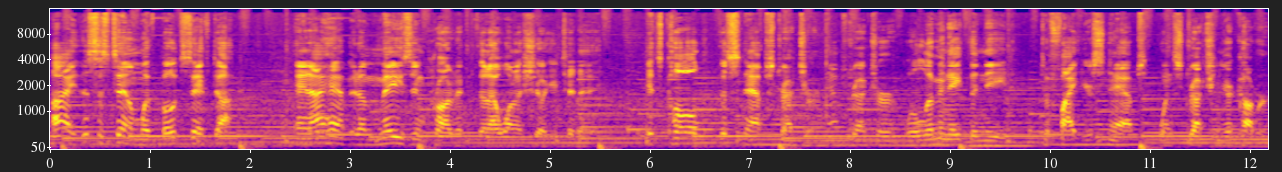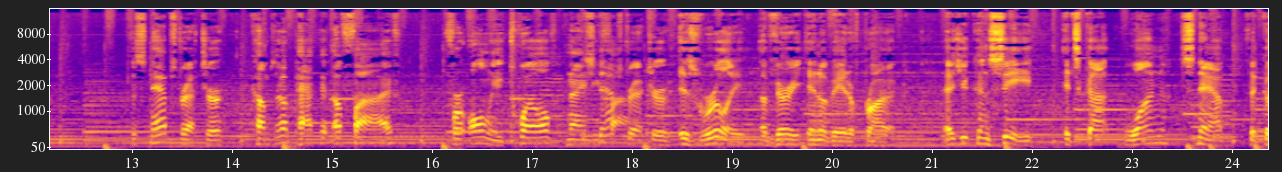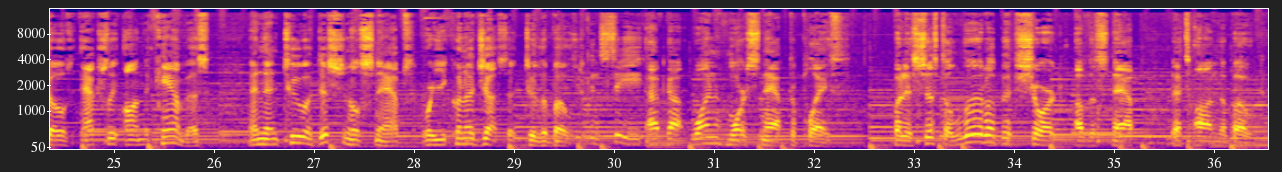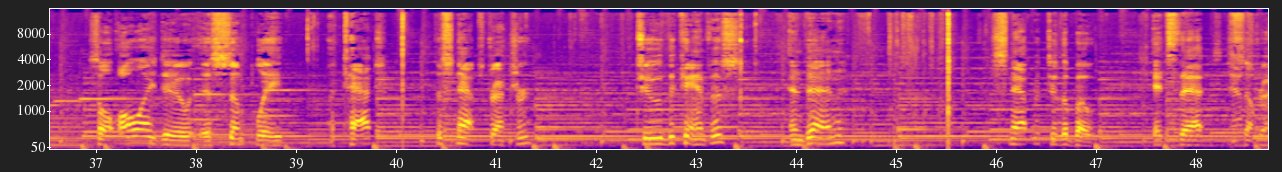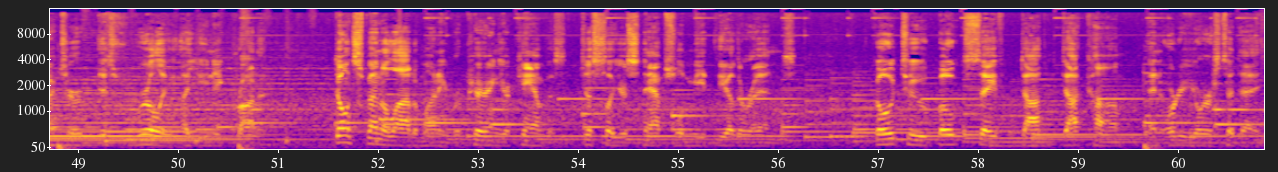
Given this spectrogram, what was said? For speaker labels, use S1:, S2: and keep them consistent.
S1: Hi, this is Tim with Boat Safe Dock, and I have an amazing product that I want to show you today. It's called the Snap Stretcher. The Snap Stretcher will eliminate the need to fight your snaps when stretching your cover. The Snap Stretcher comes in a packet of five for only $12.95. Snap Stretcher is really a very innovative product. As you can see, it's got one snap that goes actually on the canvas and then two additional snaps where you can adjust it to the boat. As you can see, I've got one more snap to place, but it's just a little bit short of the snap that's on the boat. So all I do is simply attach the snap stretcher to the canvas and then snap it to the boat. It's that snap stretcher is really a unique product. Don't spend a lot of money repairing your canvas just so your snaps will meet the other ends. Go to boatsafedock.com and order yours today.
